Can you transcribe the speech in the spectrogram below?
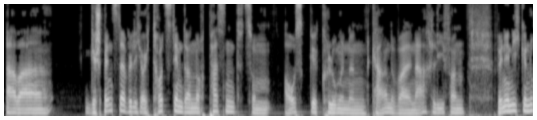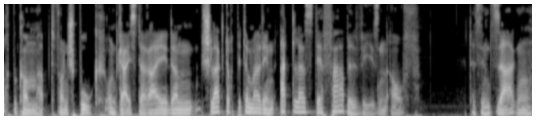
Aber Gespenster will ich euch trotzdem dann noch passend zum ausgeklungenen Karneval nachliefern. Wenn ihr nicht genug bekommen habt von Spuk und Geisterei, dann schlagt doch bitte mal den Atlas der Fabelwesen auf. Das sind Sagen,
